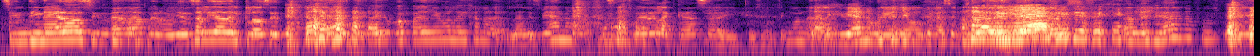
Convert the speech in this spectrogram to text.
sin dinero, sin nada, pero bien salida del closet. Este, Ay, papá, ya llegó la hija, la, la lesbiana, la que se fue de la casa y pues no tengo nada. La lesbiana, porque llegó con la La lesbiana, sí, sí, sí. La lesbiana, pues, este,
